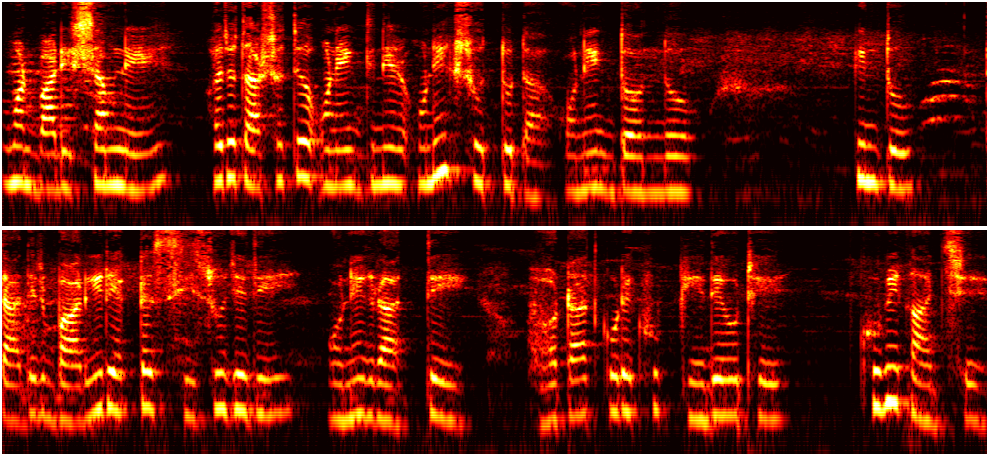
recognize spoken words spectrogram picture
তোমার বাড়ির সামনে হয়তো তার সাথে অনেক দিনের অনেক শত্রুতা অনেক দ্বন্দ্ব। কিন্তু তাদের বাড়ির একটা শিশু যদি অনেক রাত্রে হঠাৎ করে খুব কেঁদে ওঠে, খুবই কাঁদছে,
